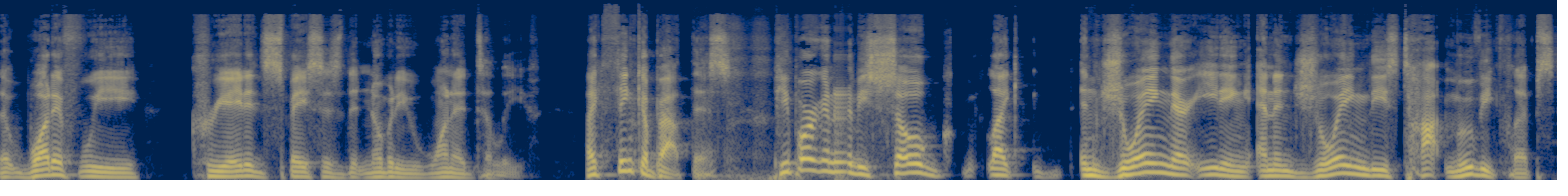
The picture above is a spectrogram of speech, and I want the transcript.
that what if we created spaces that nobody wanted to leave. Like, think about this. People are going to be so like enjoying their eating and enjoying these top movie clips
